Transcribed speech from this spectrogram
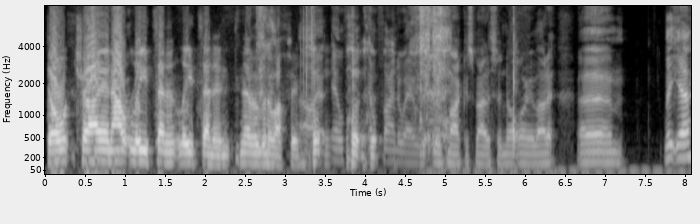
Don't try and out Lieutenant Lieutenant. It's never going to happen. Oh, he'll, he'll, find a way with, with Marcus Maddison. Don't worry about it. Um, but yeah,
